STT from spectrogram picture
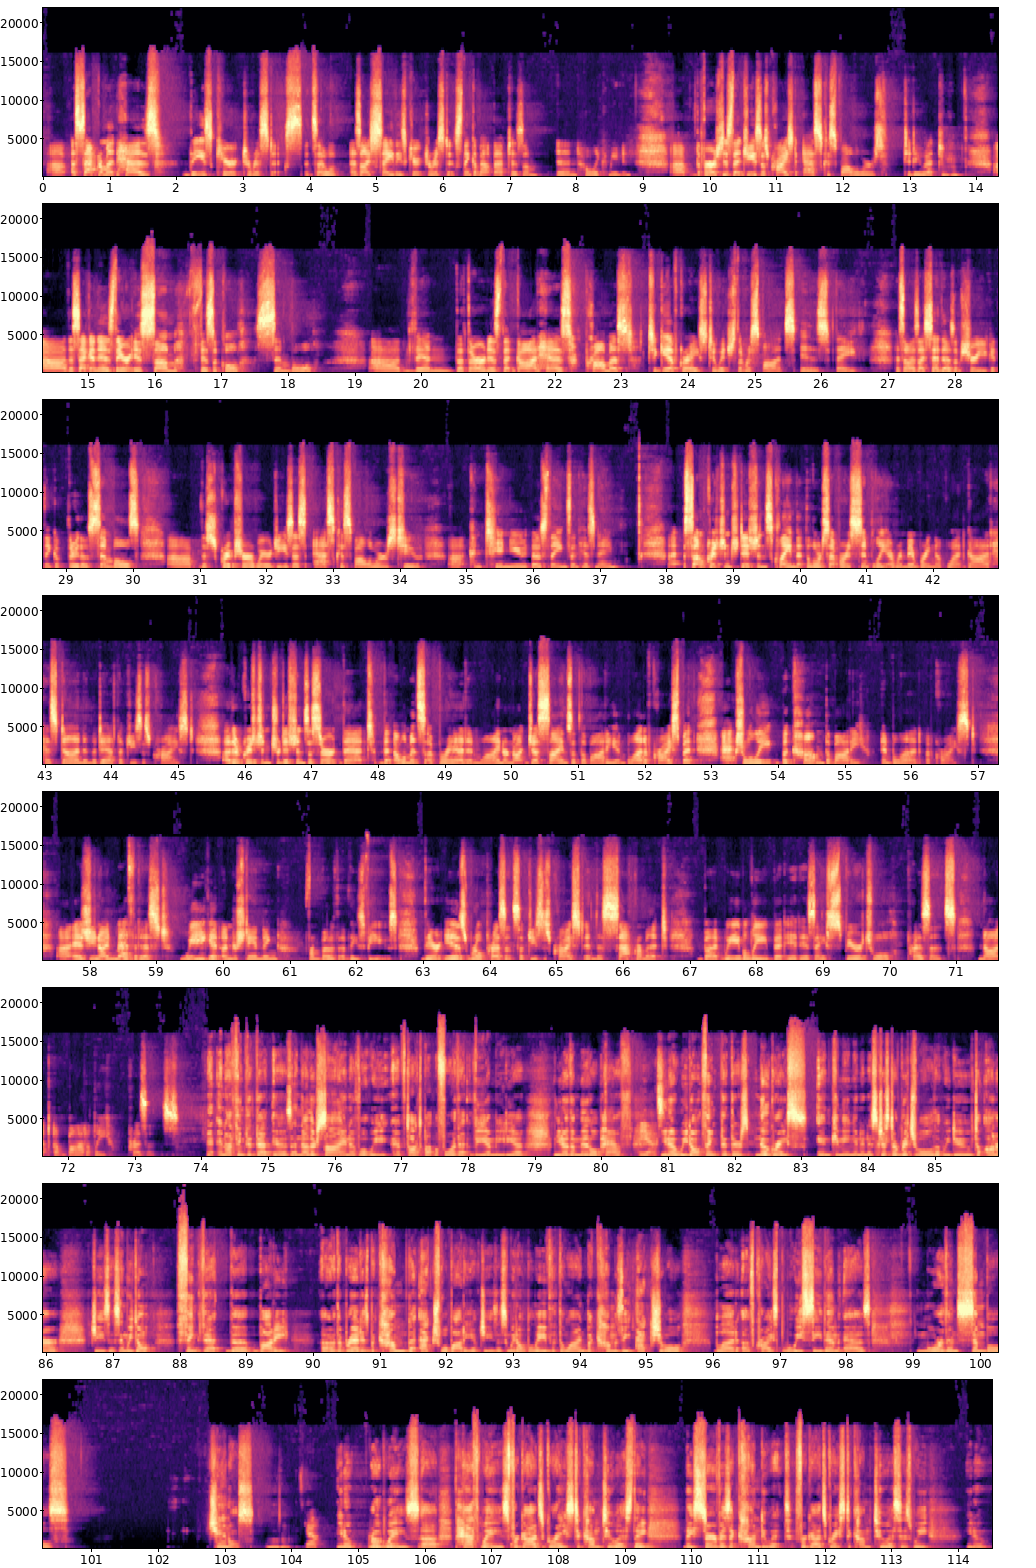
Uh, a sacrament has these characteristics. And so, as I say these characteristics, think about baptism in Holy Communion. Uh, the first is that Jesus Christ asked his followers to do it. Mm-hmm. Uh, the second is there is some physical symbol. Uh, then the third is that God has promised to give grace to which the response is faith. And so, as I said those, I'm sure you could think of through those symbols, uh, the scripture where Jesus asked his followers to uh, continue those things in his name. Some Christian traditions claim that the Lord's Supper is simply a remembering of what God has done in the death of Jesus Christ. Other Christian traditions assert that the elements of bread and wine are not just signs of the body and blood of Christ, but actually become the body and blood of Christ. Uh, as United Methodist, we get understanding from both of these views. There is real presence of Jesus Christ in the sacrament, but we believe that it is a spiritual presence, not a bodily presence. And I think that that is another sign of what we have talked about before that via media, you know, the middle path. Yes. You know, we don't think that there's no grace in communion and it's right. just a ritual that we do to honor Jesus. And we don't think that the body uh, or the bread has become the actual body of Jesus, and we don't believe that the wine becomes the actual blood of Christ, but we see them as more than symbols, channels. Mm-hmm. Yeah. You know, roadways, uh, pathways for God's grace to come to us. They they serve as a conduit for God's grace to come to us as we, you know,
